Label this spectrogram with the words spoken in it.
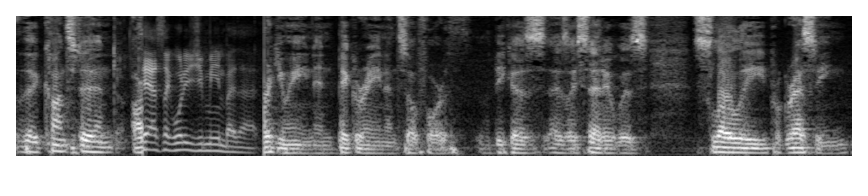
The constant ar- Yeah, it's like, what did you mean by that? arguing and bickering and so forth, because as I said, it was slowly progressing,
